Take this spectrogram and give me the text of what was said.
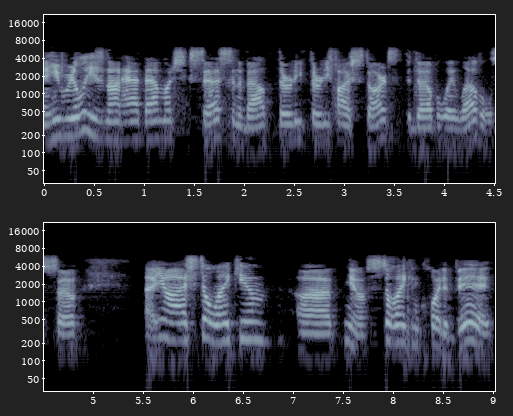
and he really has not had that much success in about 30, 35 starts at the Double A level. So, uh, you know, I still like him. Uh, you know, still like him quite a bit.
